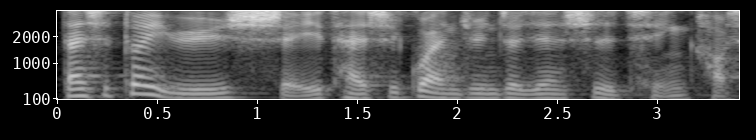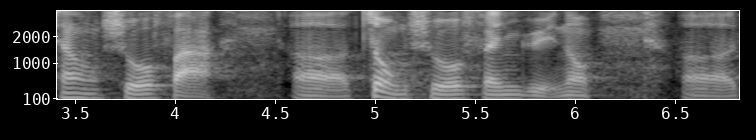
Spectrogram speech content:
但是对于谁才是冠军这件事情，好像说法呃众说纷纭哦。呃，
